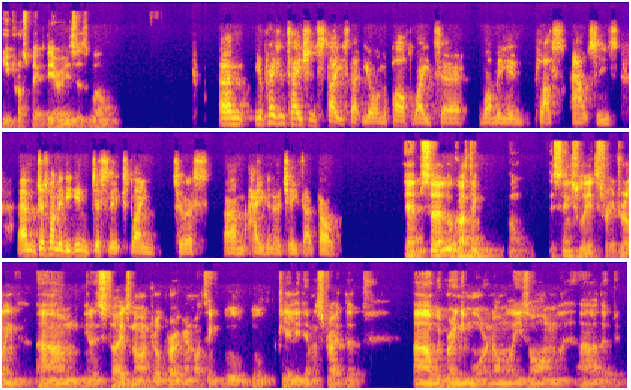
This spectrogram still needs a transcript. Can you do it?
new prospect areas as well. Um, your presentation states that you're on the pathway to 1 million plus ounces. Um, just wondering if you can just explain to us um, how you're going to achieve that goal. Yeah. So look, I think, well, essentially, it's through drilling. Um, you know, This Phase 9 drill program, I think, will clearly demonstrate that uh, we're bringing more anomalies on uh, that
